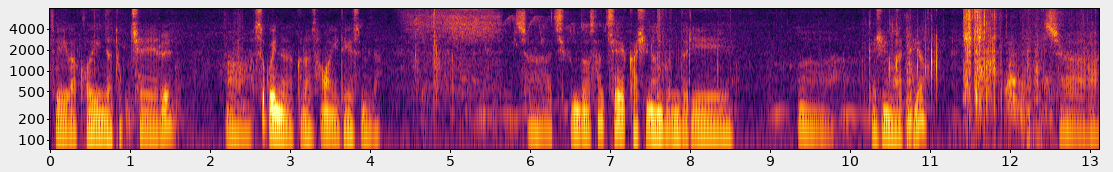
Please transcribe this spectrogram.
저희가 거의 이제 독채를 어, 쓰고 있는 그런 상황이 되겠습니다. 자 지금도 산책하시는 분들이 어, 계시는 것 같아요. 자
